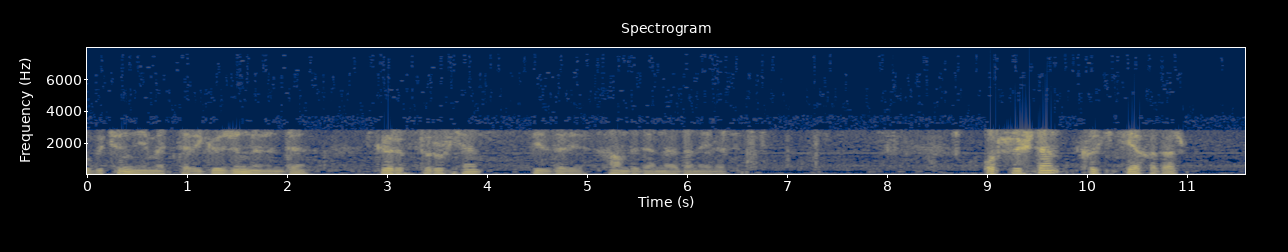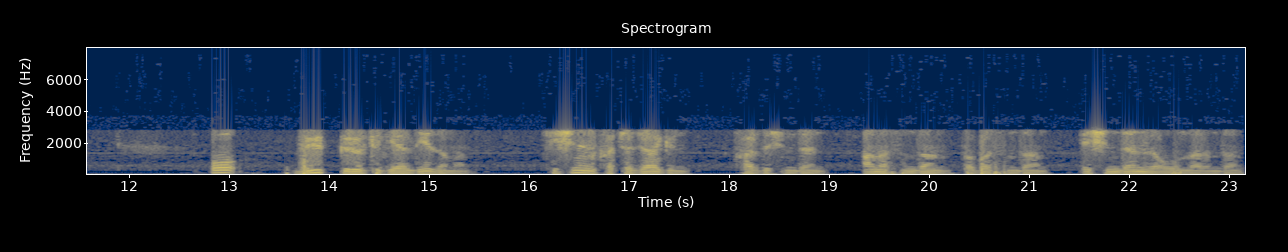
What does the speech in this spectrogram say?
bu bütün nimetleri gözünün önünde görüp dururken bizleri hamd edenlerden eylesin. 33'ten 42'ye kadar o büyük gürültü geldiği zaman kişinin kaçacağı gün kardeşinden, anasından, babasından, eşinden ve oğullarından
